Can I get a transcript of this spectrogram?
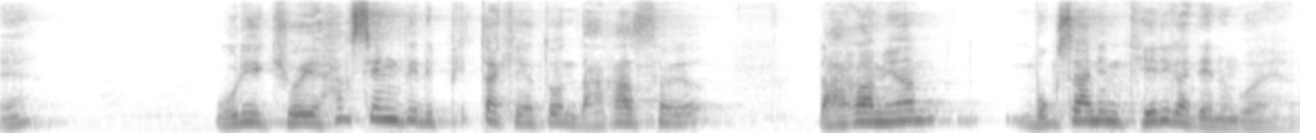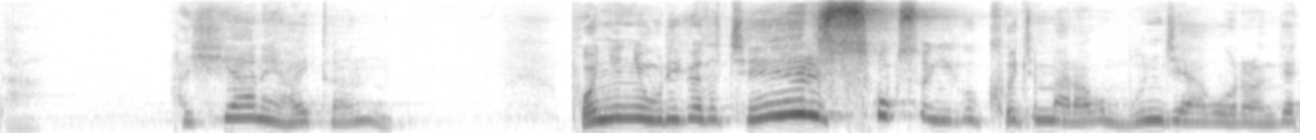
예? 우리 교회 학생들이 삐딱해도 나가서 나가면 목사님 대리가 되는 거예요 다. 아, 희한해요 하여튼. 본인이 우리 교회에서 제일 속속이고 거짓말하고 문제하고 그러는데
